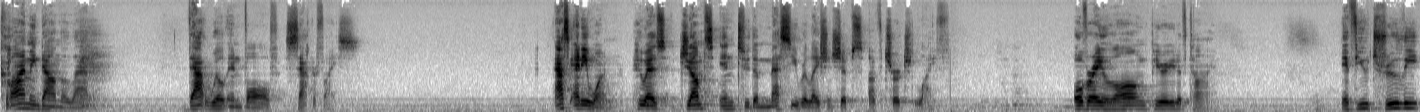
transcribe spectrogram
climbing down the ladder, that will involve sacrifice. Ask anyone who has jumped into the messy relationships of church life over a long period of time. If you truly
